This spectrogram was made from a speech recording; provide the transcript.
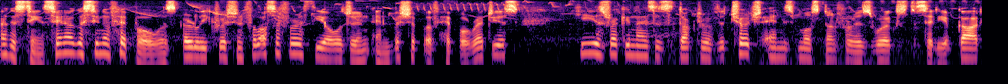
Augustine, St. Augustine of Hippo, was early Christian philosopher, theologian, and bishop of Hippo Regius. He is recognized as a doctor of the Church and is most known for his works, The City of God,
